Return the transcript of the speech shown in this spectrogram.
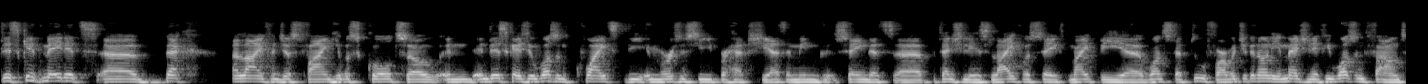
this kid made it back alive and just fine. He was cold, so in in this case, it wasn't quite the emergency perhaps yet. I mean, saying that uh, potentially his life was saved might be uh, one step too far, but you can only imagine if he wasn't found,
